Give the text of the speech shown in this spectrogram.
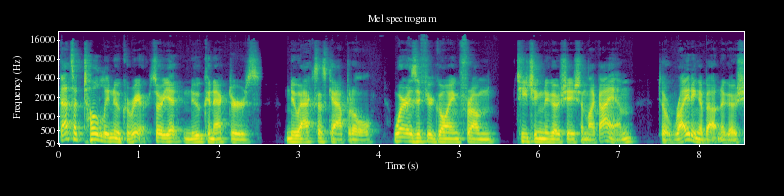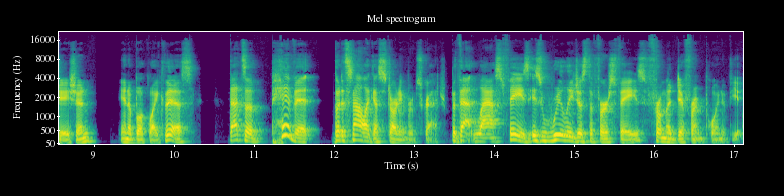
That's a totally new career. So yet new connectors, new access capital. Whereas if you're going from teaching negotiation like I am to writing about negotiation in a book like this, that's a pivot, but it's not like a starting from scratch. But that last phase is really just the first phase from a different point of view.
